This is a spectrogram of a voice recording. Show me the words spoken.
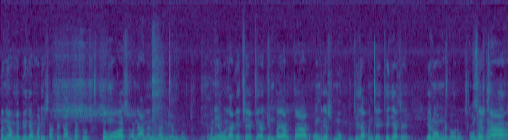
અને અમે ભેગા મળી સાથે કામ કરશું. તો હું હર્ષ અને આનંદની લાગણી અનુભવું છું. મને એવું લાગે છે કે અર્જુનભાઈ આવતા કોંગ્રેસ મુક્ત જિલ્લા પંચાયત થઈ જશે એનું અમને ગૌરવ છે. કોંગ્રેસના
